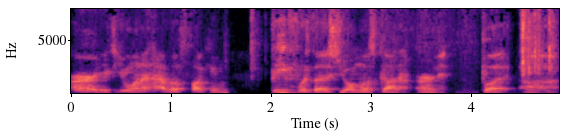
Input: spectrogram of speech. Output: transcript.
earn if you wanna have a fucking beef with us, you almost gotta earn it. But uh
